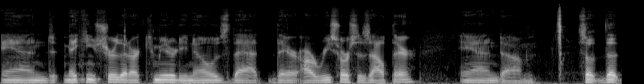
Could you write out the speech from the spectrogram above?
and making sure that our community knows that there are resources out there. And um, so the,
